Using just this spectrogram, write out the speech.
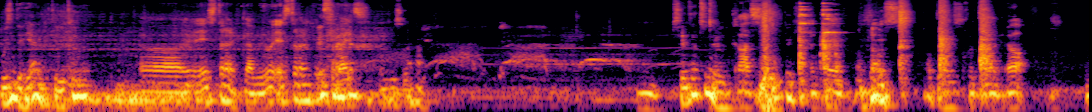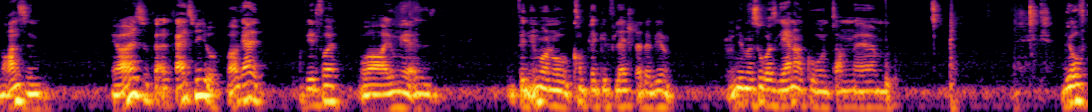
Wo sind der her eigentlich, die YouTuber? Äh, Österreich, glaube ich, oder? Österreich und Österreich, Schweiz. Irgendwie so. Aha. Sensationell. Krass. Wirklich. Okay. Applaus. Applaus. Brutal, ja. Wahnsinn. Ja, ist ein geiles Video. War geil. Auf jeden Fall. Boah, Junge, also, bin immer noch komplett geflasht, Alter, wie, wie man sowas lernen kann und dann, ähm, wie oft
